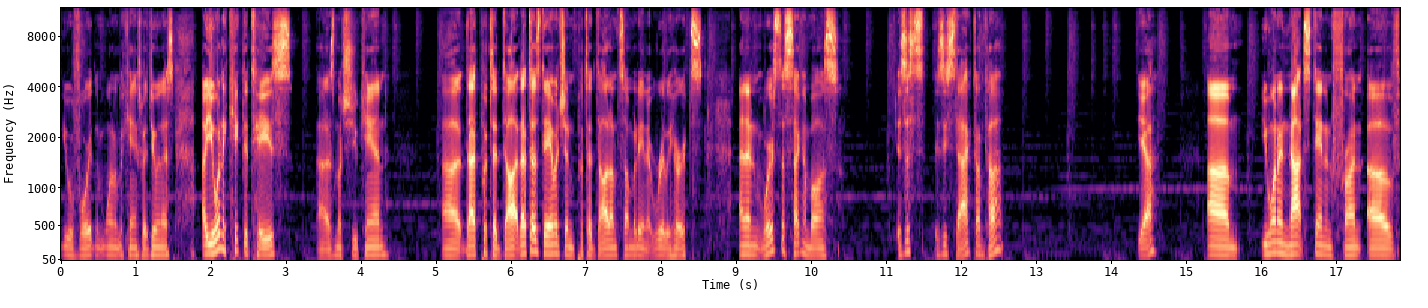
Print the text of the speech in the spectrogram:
you avoid one of the mechanics by doing this. Uh, you want to kick the tase uh, as much as you can. Uh, that puts a dot. That does damage and puts a dot on somebody, and it really hurts. And then where's the second boss? Is this is he stacked on top? Yeah. Um, you want to not stand in front of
